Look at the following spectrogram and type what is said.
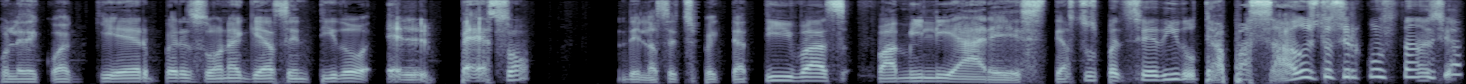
o la de cualquier persona que ha sentido el peso de las expectativas familiares. ¿Te ha sucedido? ¿Te ha pasado esta circunstancia?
